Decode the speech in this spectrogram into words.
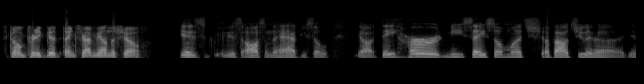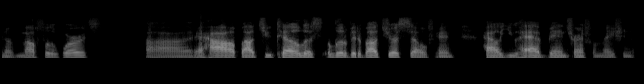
It's going pretty good. Thanks for having me on the show. It's it's awesome to have you. So uh, they heard me say so much about you in a in a mouthful of words. Uh, and how about you tell us a little bit about yourself and how you have been transformational?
